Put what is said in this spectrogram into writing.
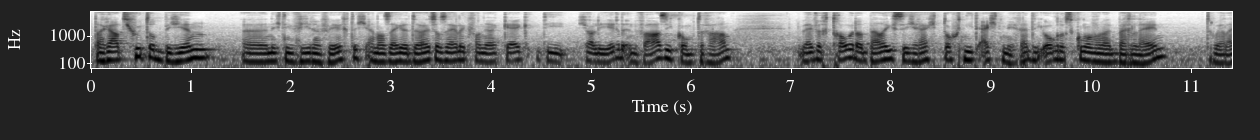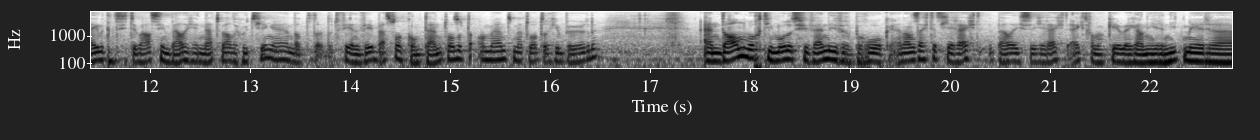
Dat gaat goed tot begin 1944 en dan zeggen de Duitsers eigenlijk van ja kijk, die geallieerde invasie komt eraan wij vertrouwen dat Belgische gerecht toch niet echt meer. Hè. Die orders komen vanuit Berlijn, terwijl eigenlijk de situatie in België net wel goed ging. Hè, en dat, dat het VNV best wel content was op dat moment met wat er gebeurde. En dan wordt die modus vivendi verbroken. En dan zegt het gerecht, het Belgische gerecht, echt van oké, wij gaan hier niet meer... Uh,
